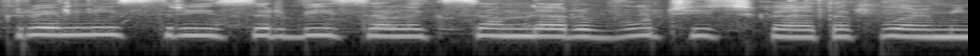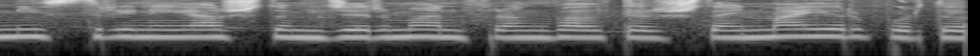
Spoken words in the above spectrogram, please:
Kryeministri i Serbisë Aleksandar Vučić ka takuar ministrin e Jashtëm gjerman Frank-Walter Steinmeier për të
